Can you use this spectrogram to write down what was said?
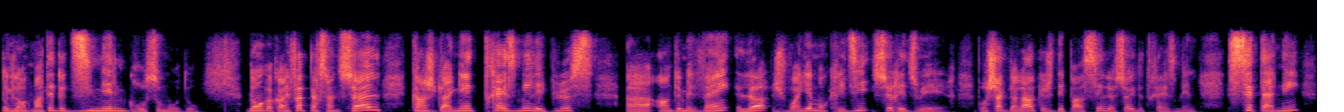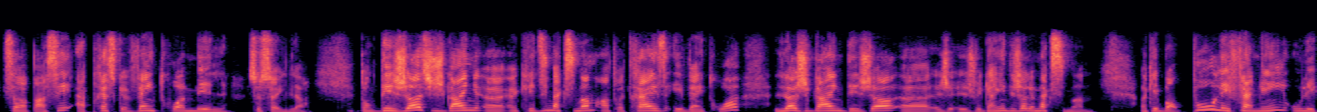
Donc, ils ont augmenté de 10 000 grosso modo. Donc, encore une fois, personne seule, quand je gagnais 13 000 et plus euh, en 2020, là, je voyais mon crédit se réduire pour chaque dollar que je dépassais le seuil de 13 000. Cette année, ça va passer à presque 23 000, ce seuil-là. Donc, déjà, si je gagne euh, un crédit maximum entre 13 et 23, là, je gagne déjà, euh, je, vais gagner déjà le maximum. OK, bon, pour les familles ou les,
